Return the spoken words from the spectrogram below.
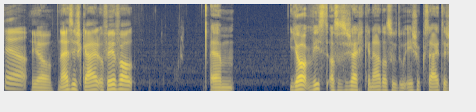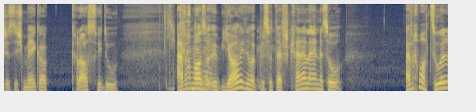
Ja. Ja, nein, es ist geil. Auf jeden Fall, ähm, ja, wisst, also es ist eigentlich genau das, was du eh schon gesagt hast. Es ist mega krass, wie du einfach mal so, ja, wie du so darfst kennenlernen, so einfach mal zuhören,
